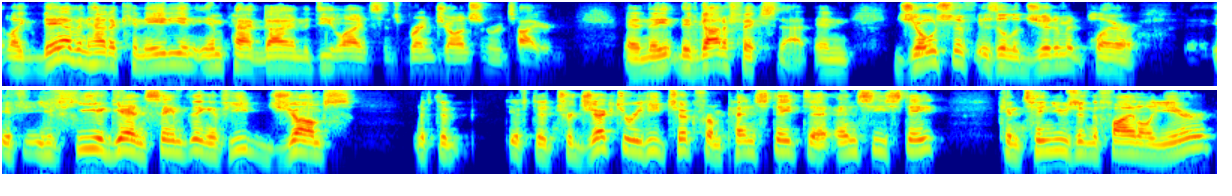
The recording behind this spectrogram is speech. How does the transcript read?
like they haven't had a Canadian impact guy in the D line since Brent Johnson retired and they they've got to fix that. And Joseph is a legitimate player. If if he again same thing, if he jumps, if the if the trajectory he took from Penn State to NC State continues in the final year,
